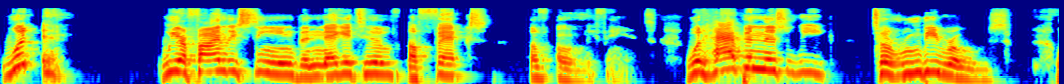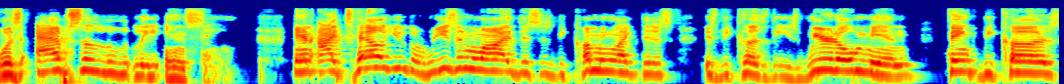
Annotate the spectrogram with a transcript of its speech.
What we are finally seeing the negative effects of OnlyFans. What happened this week to Rubi Rose was absolutely insane. And I tell you, the reason why this is becoming like this is because these weirdo men think because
